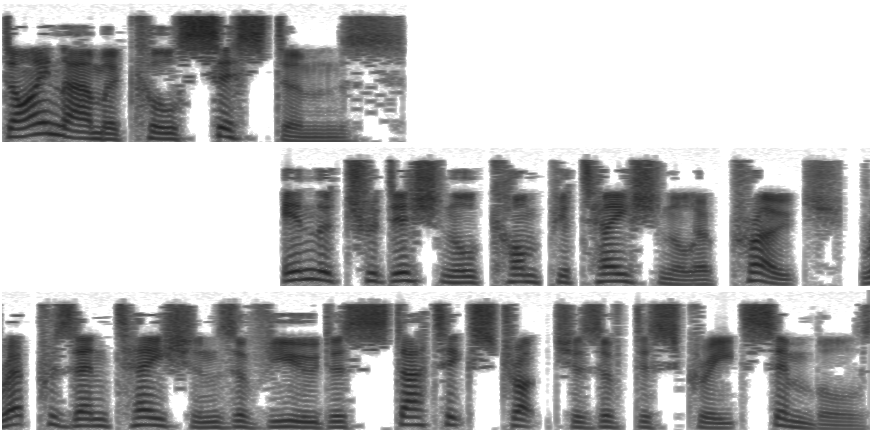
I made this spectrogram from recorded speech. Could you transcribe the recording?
Dynamical systems. In the traditional computational approach, representations are viewed as static structures of discrete symbols.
